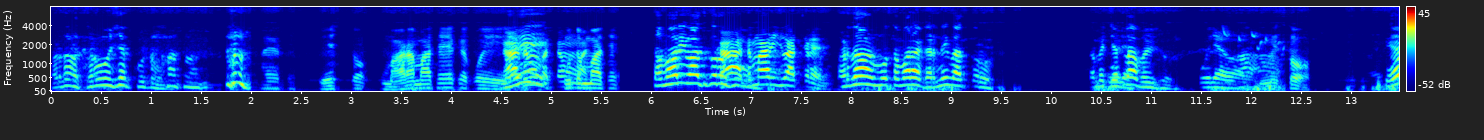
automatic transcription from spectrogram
અડધણ છે ખોટો? કેસ તો મારા માથે કે કોઈ કુટુંબ માથે? તમારી વાત કરો હા તમારી જ વાત કરે. છે. હું તમારા ઘરની વાત કરું તમે કેટલા ભાઈ છો? બોલ્યા હે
